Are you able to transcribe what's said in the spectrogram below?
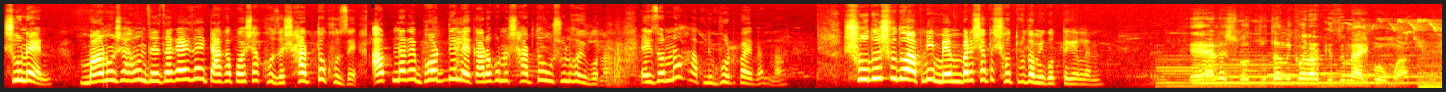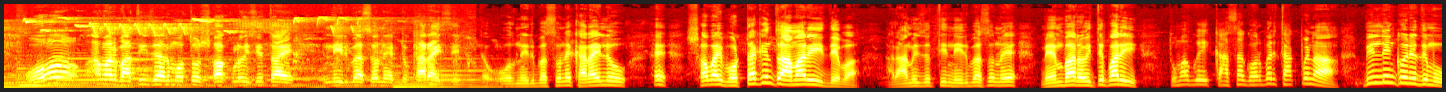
শুনেন, মানুষ এখন যে জায়গায় যায় টাকা পয়সা খুঁজে, স্বার্থ খুঁজে। আপনারে ভোট দিলে কারও কোনো স্বার্থ উসুল হইব না। এই জন্য আপনি ভোট পাইবেন না। শুধু শুধু আপনি মেম্বারের সাথে শত্রুতামি করতে গেলেন। এখানে শত্রুতামি করার কিছু নাই বৌমা। ও আমার বাতিজার মতো শখ লইছে তাই নির্বাচনে একটু খারাইছে ও নির্বাচনে খারাইলেও সবাই ভোটটা কিন্তু আমারই দেবা। আর আমি যদি নির্বাচনে মেম্বার হইতে পারি তোমাকে এই কাঁচা ঘর বাড়ি থাকবে না। বিল্ডিং করে দিমু।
